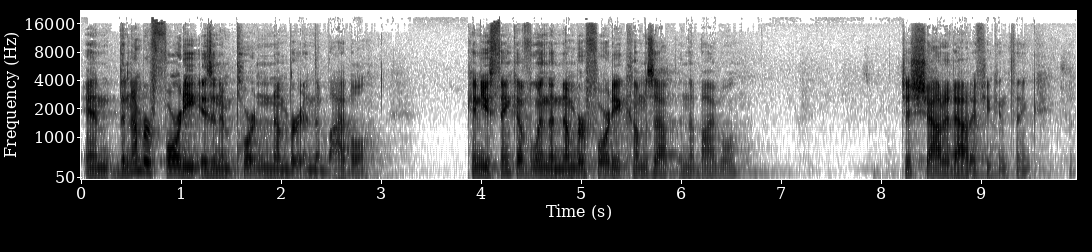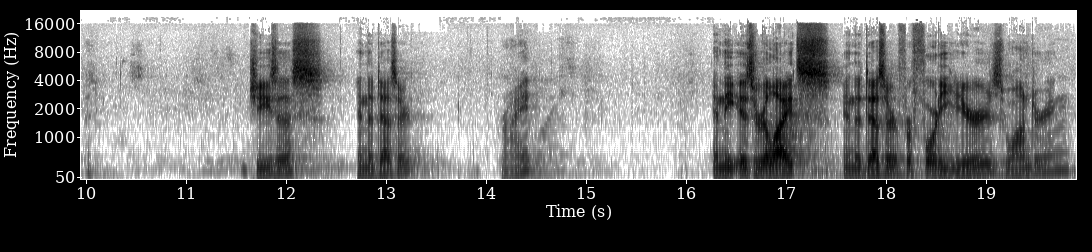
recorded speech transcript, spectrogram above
And the number 40 is an important number in the Bible. Can you think of when the number 40 comes up in the Bible? Just shout it out if you can think. Jesus in the desert? Right? And the Israelites in the desert for 40 years wandering.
